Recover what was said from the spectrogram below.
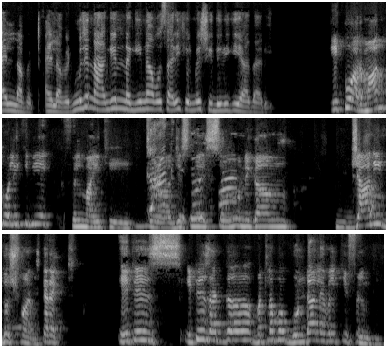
I love it I love it मुझे नागिन नगीना वो सारी फ़िल्में श्रीदेवी की याद आ रही। एक वो अरमान कोहली की भी एक फ़िल्म आई थी जिसमें Sonu Nigam Jaani Dushman correct it is it is at the मतलब वो गुंडा लेवल की फ़िल्म थी। यू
